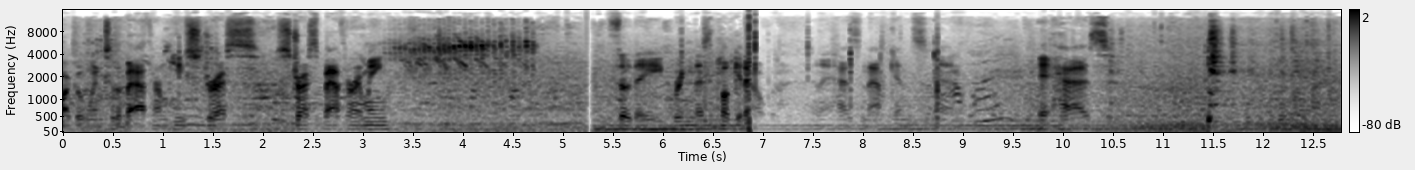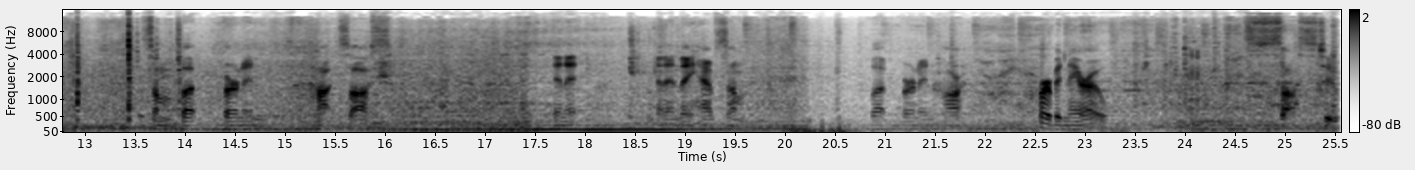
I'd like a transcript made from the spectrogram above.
Marco went to the bathroom. He's stress stress bathrooming. So they bring this bucket out, and it has napkins, and it has some butt burning hot sauce in it, and then they have some butt burning har- habanero sauce too.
